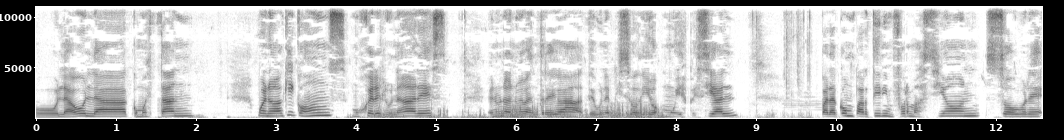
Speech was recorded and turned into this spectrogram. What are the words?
Hola, hola, ¿cómo están? Bueno, aquí con Mujeres Lunares, en una nueva entrega de un episodio muy especial para compartir información sobre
